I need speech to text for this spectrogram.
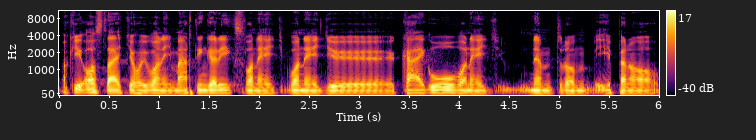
aki azt látja, hogy van egy Martin Garrix, van egy, van egy Kygo, van egy, nem tudom, éppen a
